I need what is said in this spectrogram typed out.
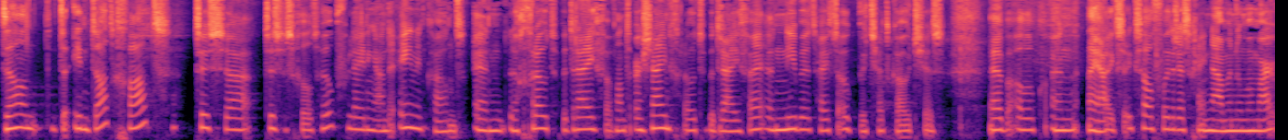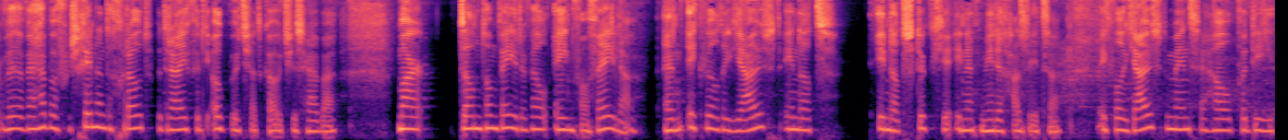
dan in dat gat tussen, tussen schuldhulpverlening aan de ene kant en de grote bedrijven, want er zijn grote bedrijven. En Nibud heeft ook budgetcoaches. We hebben ook een, nou ja, ik, ik zal voor de rest geen namen noemen, maar we, we hebben verschillende grote bedrijven die ook budgetcoaches hebben. Maar dan, ben je er wel één van velen. En ik wilde juist in dat in dat stukje in het midden gaan zitten. Ik wil juist de mensen helpen die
